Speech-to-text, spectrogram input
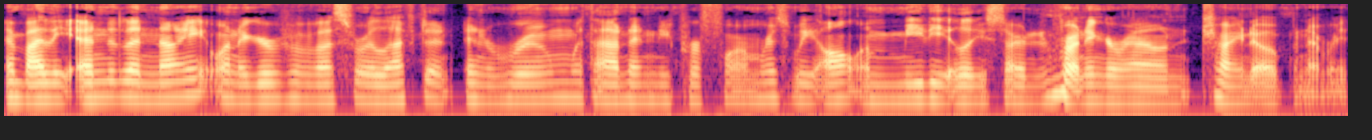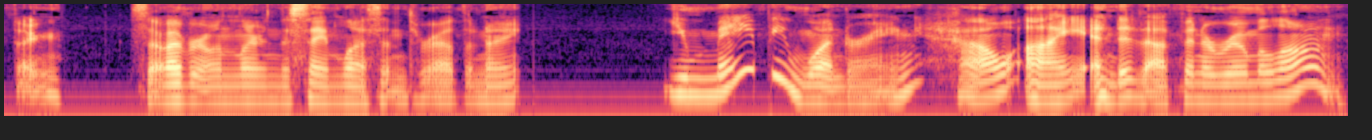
And by the end of the night, when a group of us were left in a room without any performers, we all immediately started running around trying to open everything. So everyone learned the same lesson throughout the night. You may be wondering how I ended up in a room alone.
